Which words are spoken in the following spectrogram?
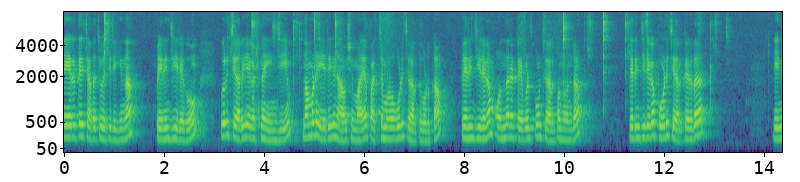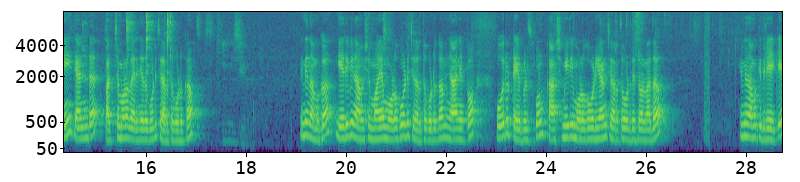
നേരത്തെ ചതച്ച് വച്ചിരിക്കുന്ന പെരിഞ്ചീരകവും ഒരു ചെറിയ കഷ്ണം ഇഞ്ചിയും നമ്മുടെ എരിവിനാവശ്യമായ പച്ചമുളക് കൂടി ചേർത്ത് കൊടുക്കാം. പെരിഞ്ജീരകം ഒന്നര ടേബിൾ സ്പൂൺ ചേർക്കുന്നുണ്ട്. പെരിഞ്ജീരക പൊടി ചേർക്കരുത്. ഇനി രണ്ട് പച്ചമുളക് അരിഞ്ഞത് കൂടി ചേർത്ത് കൊടുക്കാം. ഇനി നമുക്ക് എരിവിനാവശ്യമായ മുളക് പൊടി ചേർത്ത് കൊടുക്കാം. ഞാനിപ്പോൾ ഒരു ടേബിൾ സ്പൂൺ കാശ്മീരി മുളക് പൊടിയാണ് ചേർത്ത് കൊടുത്തിട്ടുള്ളത്. ഇനി നമുക്കിതിലേക്ക്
